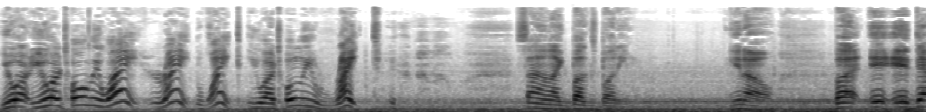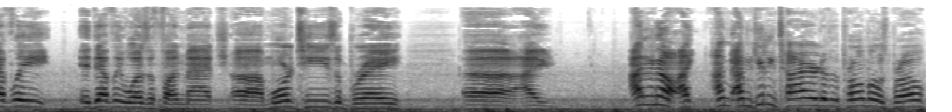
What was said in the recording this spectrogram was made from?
You are you are totally white, right? White. You are totally right. Sounding like Bugs Bunny, you know. But it, it, definitely it definitely was a fun match. Uh, of Bray. Uh, I I don't know. I I'm, I'm getting tired of the promos, bro.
